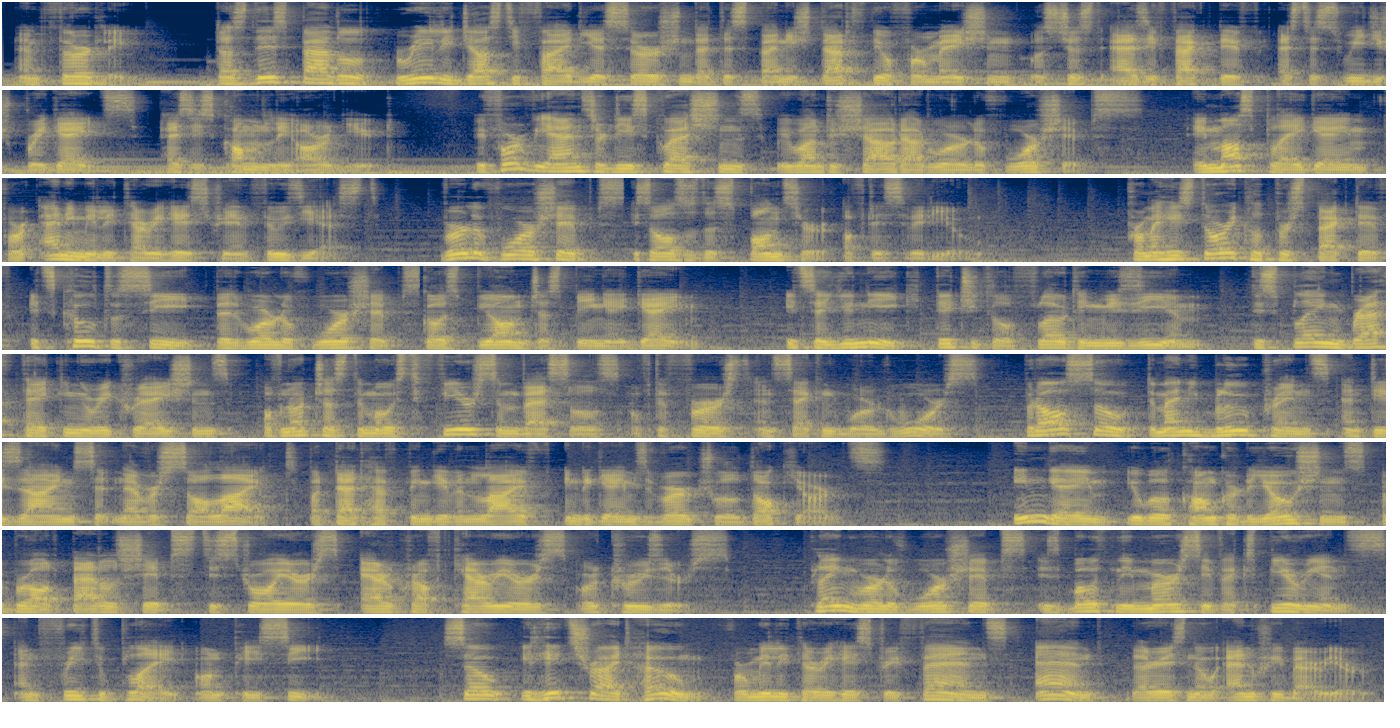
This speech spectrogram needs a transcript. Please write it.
And thirdly, does this battle really justify the assertion that the Spanish Tercio formation was just as effective as the Swedish brigades, as is commonly argued? Before we answer these questions, we want to shout out World of Warships, a must-play game for any military history enthusiast. World of Warships is also the sponsor of this video. From a historical perspective, it's cool to see that World of Warships goes beyond just being a game. It's a unique digital floating museum, displaying breathtaking recreations of not just the most fearsome vessels of the First and Second World Wars, but also the many blueprints and designs that never saw light, but that have been given life in the game's virtual dockyards. In-game, you will conquer the oceans aboard battleships, destroyers, aircraft carriers or cruisers. Playing World of Warships is both an immersive experience and free to play on PC. So it hits right home for military history fans and there is no entry barrier.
